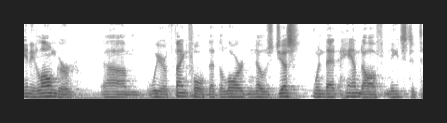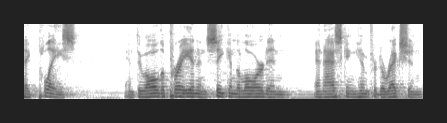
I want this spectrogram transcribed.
any longer, um, we are thankful that the Lord knows just when that handoff needs to take place. And through all the praying and seeking the Lord and, and asking Him for direction,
